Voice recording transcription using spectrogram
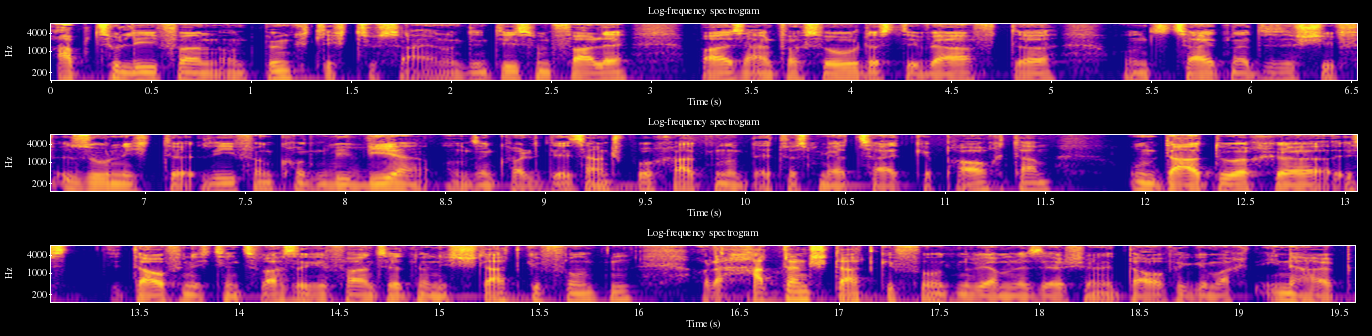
abzuliefern und pünktlich zu sein. Und in diesem Falle war es einfach so, dass die Werft äh, uns zeitnah dieses Schiff so nicht äh, liefern konnten, wie wir unseren Qualitätsanspruch hatten und etwas mehr Zeit gebraucht haben. Und dadurch äh, ist die Taufe nicht ins Wasser gefahren, sie hat noch nicht stattgefunden oder hat dann stattgefunden. Wir haben eine sehr schöne Taufe gemacht innerhalb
